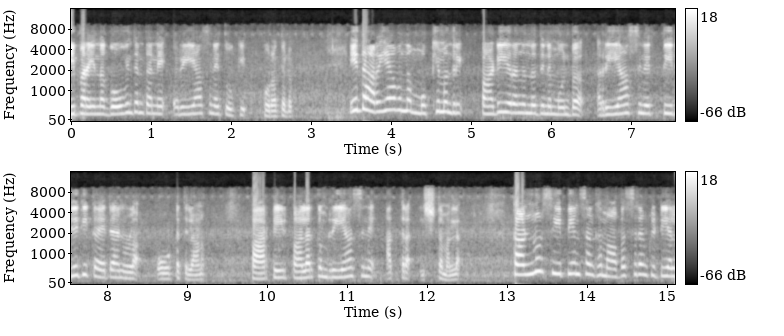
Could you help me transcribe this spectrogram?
ഈ പറയുന്ന ഗോവിന്ദൻ തന്നെ റിയാസിനെ തൂക്കി പുറത്തിടും. ഇതറിയാവുന്ന മുഖ്യമന്ത്രി പടിയിറങ്ങുന്നതിന് മുൻപ് റിയാസിനെ തിരികെ കയറ്റാനുള്ള ഓട്ടത്തിലാണ്. പാർട്ടിയിൽ പലർക്കും റിയാസിനെ അത്ര ഇഷ്ടമല്ല. കണ്ണൂർ സി പി എം സംഘം അവസരം കിട്ടിയാൽ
